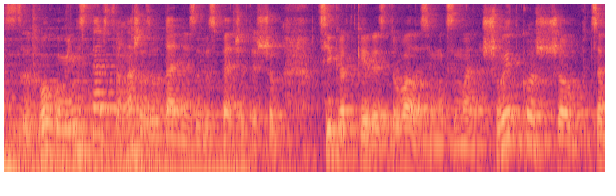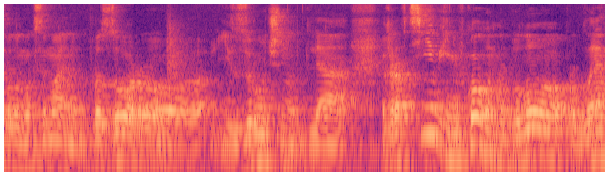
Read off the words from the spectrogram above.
З боку міністерства наше завдання забезпечити, щоб ці картки реєструвалися максимально швидко, щоб це було максимально прозоро і зручно для гравців, і ні в кого не було проблем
